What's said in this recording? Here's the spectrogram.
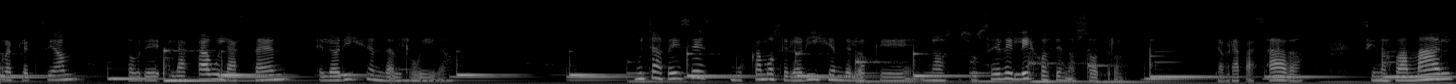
reflexión sobre la fábula Zen, el origen del ruido. Muchas veces buscamos el origen de lo que nos sucede lejos de nosotros. ¿Te habrá pasado? Si nos va mal,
